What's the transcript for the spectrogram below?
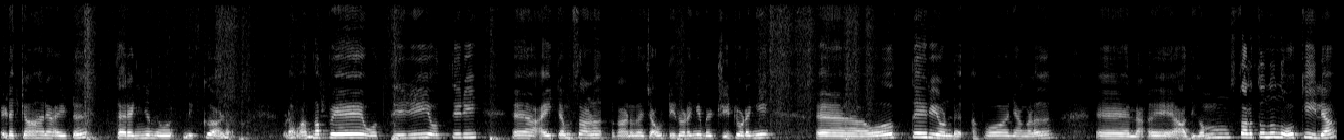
എടുക്കാനായിട്ട് തിരഞ്ഞു നിൽക്കുകയാണ്. ഇവിടെ വന്നപ്പേ ഒത്തിരി ഒത്തിരി ഐറ്റംസാണ് കാണുന്നത്. ചവിട്ടി തുടങ്ങി ബെഡ്ഷീറ്റ് തുടങ്ങി ഒത്തിരിയുണ്ട്. അപ്പോൾ ഞങ്ങൾ അധികം സ്ഥലത്തൊന്നും നോക്കിയില്ല.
